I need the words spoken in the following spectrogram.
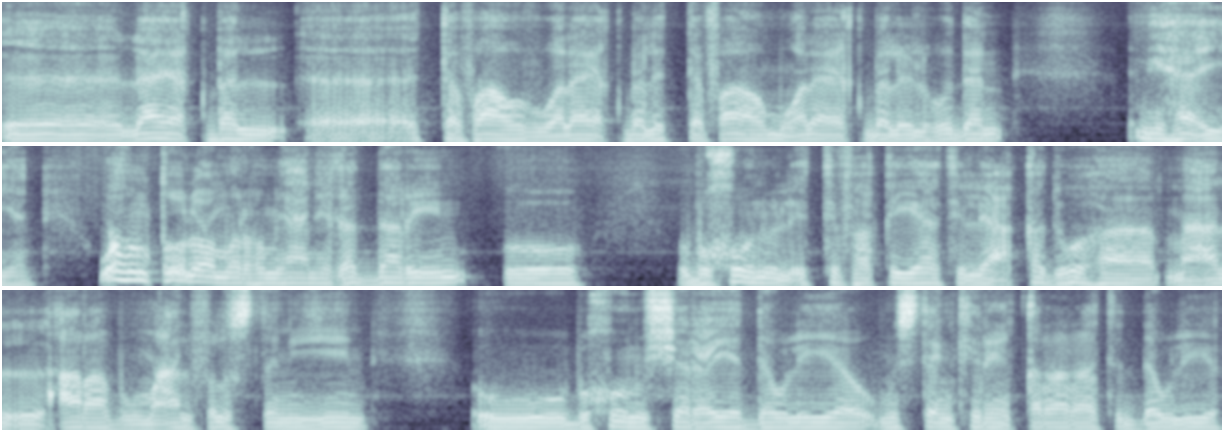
لا يقبل آه، التفاوض ولا يقبل التفاهم ولا يقبل الهدن نهائيا. وهم طول عمرهم يعني غدارين وبخونوا الاتفاقيات اللي عقدوها مع العرب ومع الفلسطينيين وبخونوا الشرعية الدولية ومستنكرين قرارات الدولية.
